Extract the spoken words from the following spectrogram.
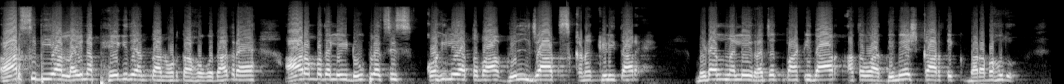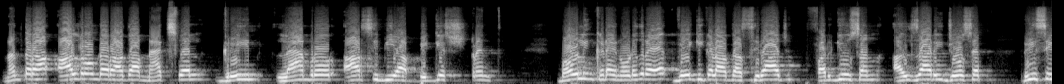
ಆರ್ ಸಿ ಬಿಯ ಲೈನ್ ಅಪ್ ಹೇಗಿದೆ ಅಂತ ನೋಡ್ತಾ ಹೋಗೋದಾದ್ರೆ ಆರಂಭದಲ್ಲಿ ಡೂಪ್ಲೆಸಿಸ್ ಕೊಹ್ಲಿ ಅಥವಾ ವಿಲ್ ಜಾಕ್ಸ್ ಕಣಕ್ಕಿಳಿತಾರೆ. ಮಿಡಲ್ನಲ್ಲಿ ರಜತ್ ಪಾಟಿದಾರ್ ಅಥವಾ ದಿನೇಶ್ ಕಾರ್ತಿಕ್ ಬರಬಹುದು. ನಂತರ ಆಲ್ರೌಂಡರ್ ಆದ Maxwell, Green, Lomror R C ಬಿಯ ಬಿಗ್ಗೆಸ್ಟ್ ಸ್ಟ್ರೆಂತ್ ಬೌಲಿಂಗ್ ಕಡೆ ನೋಡಿದ್ರೆ ವೇಗಿಗಳಾದ Siraj, Ferguson, Alzarri Joseph, Reece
